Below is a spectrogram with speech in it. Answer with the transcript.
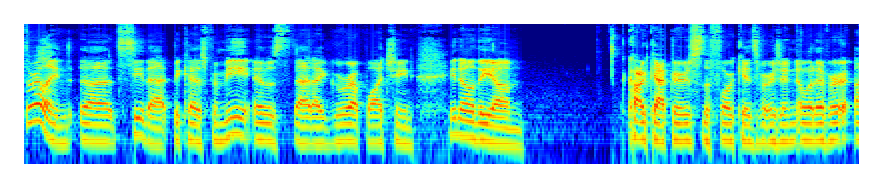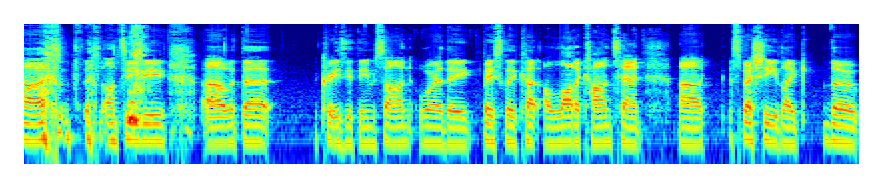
thrilling uh, to see that because for me it was that I grew up watching, you know, the um, card captors, the four kids version or whatever, uh, on TV uh, with the crazy theme song where they basically cut a lot of content, uh, especially like the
